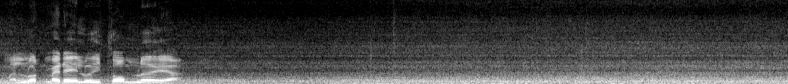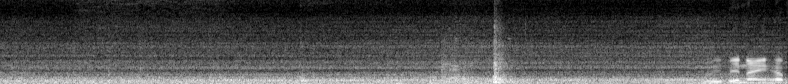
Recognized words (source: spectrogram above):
เหมือนรถไม่ได้ลุยตมเลยอะลุยไปไหนครับ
